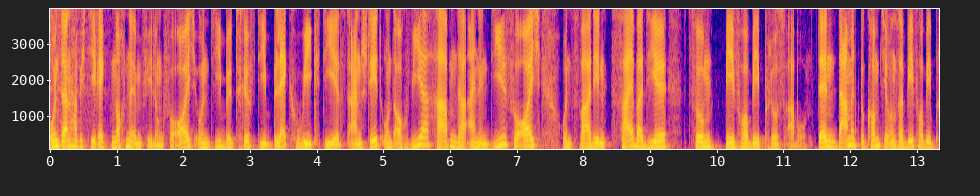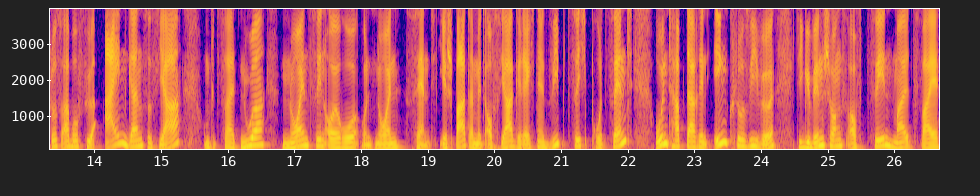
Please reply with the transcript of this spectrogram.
Und dann habe ich direkt noch eine Empfehlung für euch und die betrifft die Black Week, die jetzt ansteht. Und auch wir haben da einen Deal für euch und zwar den Cyber Deal zum BVB Plus Abo. Denn damit bekommt ihr unser BVB Plus Abo für ein ganzes Jahr und bezahlt nur 19 Euro und 9 Cent. Ihr spart damit aufs Jahr gerechnet 70 Prozent und habt darin inklusive die Gewinnchance auf 10 mal 2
